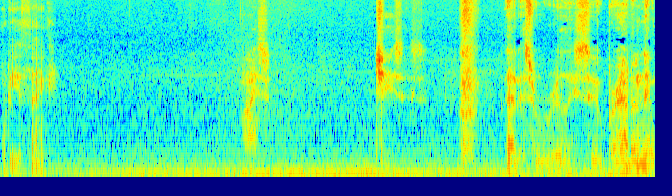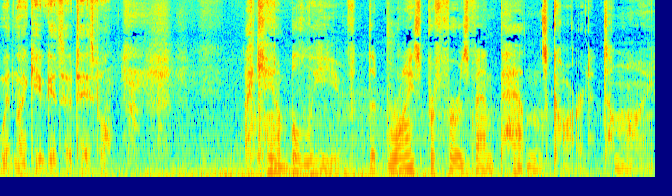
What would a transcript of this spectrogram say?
What do you think? Nice. Jesus. that is really super. How'd a nitwit like you get so tasteful? I can't believe that Bryce prefers Van Patten's card to mine.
